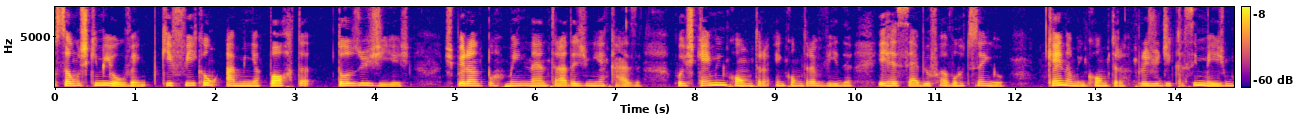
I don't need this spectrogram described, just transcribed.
são os que me ouvem, que ficam à minha porta todos os dias, esperando por mim na entrada de minha casa. Pois quem me encontra, encontra vida e recebe o favor do Senhor. Quem não me encontra, prejudica a si mesmo.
